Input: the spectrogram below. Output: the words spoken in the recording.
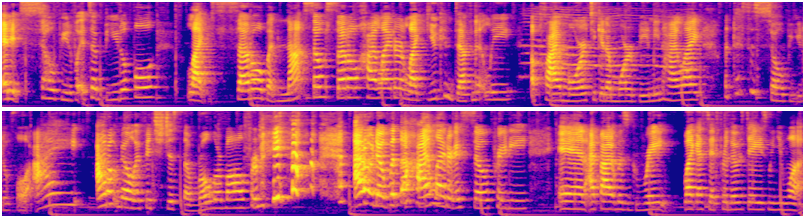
And it's so beautiful. It's a beautiful, like subtle, but not so subtle highlighter. Like you can definitely apply more to get a more beaming highlight, but this is so beautiful. I I don't know if it's just the rollerball for me. I don't know, but the highlighter is so pretty and I thought it was great, like I said, for those days when you want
